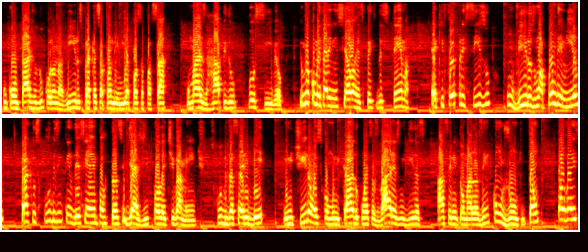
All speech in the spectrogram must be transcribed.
o contágio do coronavírus, para que essa pandemia possa passar o mais rápido possível. E o meu comentário inicial a respeito desse tema é que foi preciso um vírus, uma pandemia para que os clubes entendessem a importância de agir coletivamente. Os clubes da Série B emitiram esse comunicado com essas várias medidas a serem tomadas em conjunto. Então, talvez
